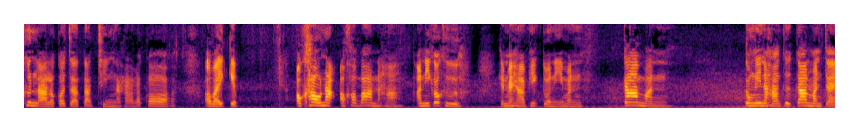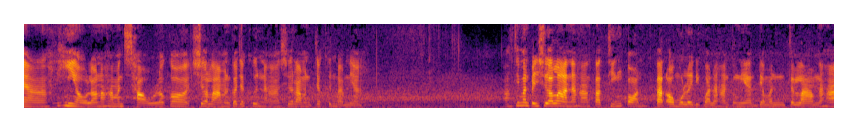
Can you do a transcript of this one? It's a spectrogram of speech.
ขึ้นลาเราก็จะตัดทิ้งนะคะ แล้วก็เอาไว้เก็บ เอาเข้านะเอาเข้าบ้านนะคะ อันนี้ก็คือเห็นไหมคะพริกตัวนี้มันก้านมัน ตรงนี้นะคะ คือก้านมันจะเหี่ยวแล้วนะคะ มันเฉาแล้วก็เชื้อรามันก็จะขึ้นนะคะ เชื้อรามันจะขึ้นแบบเนี้ยที่มันเป็นเชื้อรานะคะ ตัดทิ้งก่อนตัดออกหมดเลยดีกว่านะคะ ตรงนี้เดี๋ยวมันจะลามนะคะ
